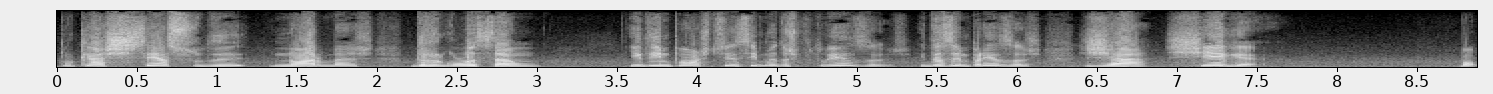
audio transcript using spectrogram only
porque há excesso de normas, de regulação e de impostos em cima dos portugueses e das empresas. Já chega. Bom,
